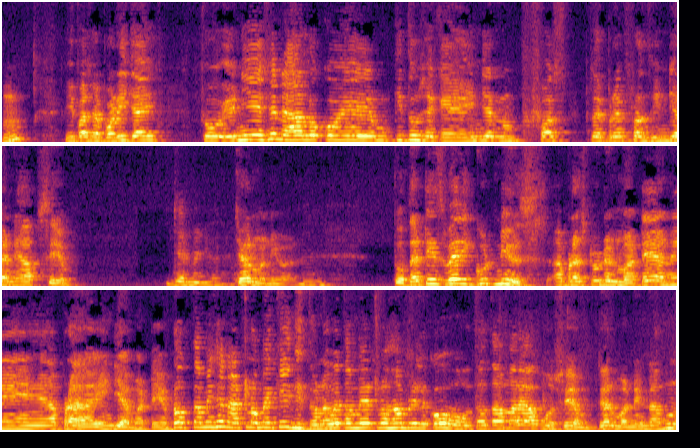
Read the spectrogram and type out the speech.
હમ એ પાછા પડી જાય. તો એની એ છે ને આ લોકોએ એમ કીધું છે કે ઇન્ડિયન ફર્સ્ટ પ્રેફરન્સ ઇન્ડિયાને આપશે એમ. જર્મની વાળા. જર્મની વાળા. તો that is very good news આપણા સ્ટુડન્ટ માટે અને આપણા ઇન્ડિયા માટે તો તમે છે ને આટલો મેં કહી દીધો ને હવે તમે એટલો સાંભળીને કહો તો તમારે આવવું છે એમ. જર્મની ના હું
